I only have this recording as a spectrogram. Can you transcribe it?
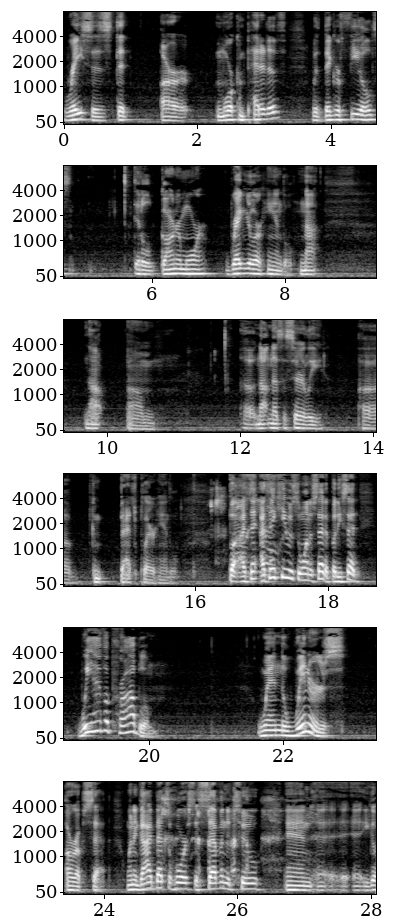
races that are more competitive with bigger fields that'll garner more regular handle, not not um, uh, not necessarily uh, batch player handle. But I think I think he was the one who said it. But he said we have a problem when the winners are upset. When a guy bets a horse at seven to two, and uh, uh, he go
